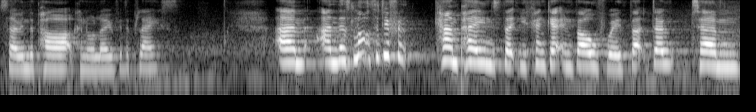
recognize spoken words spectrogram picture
So in the park and all over the place. Um, and there's lots of different campaigns that you can get involved with that don't um,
